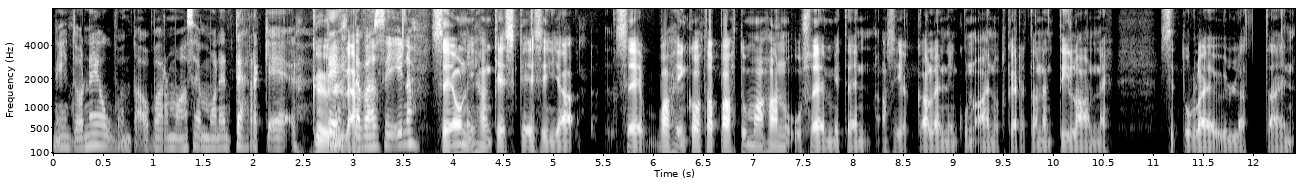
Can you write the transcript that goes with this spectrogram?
Niin tuo neuvonta on varmaan semmoinen tärkeä Kyllä. tehtävä siinä. se on ihan keskeisin ja se vahinkotapahtumahan useimmiten asiakkaalle niin kuin ainutkertainen tilanne. Se tulee yllättäen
